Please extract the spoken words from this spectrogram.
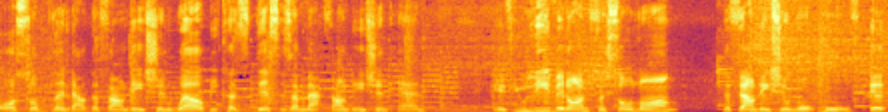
also blend out the foundation well because this is a matte foundation and if you leave it on for so long the foundation won't move. It,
